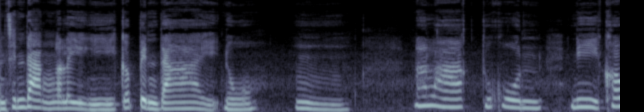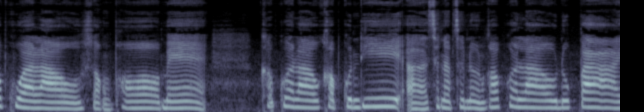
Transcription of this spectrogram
นฉันดังอะไรอย่างนี้ก็เป็นได้เนอะอืม น่ารักทุกคนนี่ครอบครัวเราสองพ่อแม่ ครอบครัวเราขอบคุณที่สนับสนุนครอบครัวเรานุกปาย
